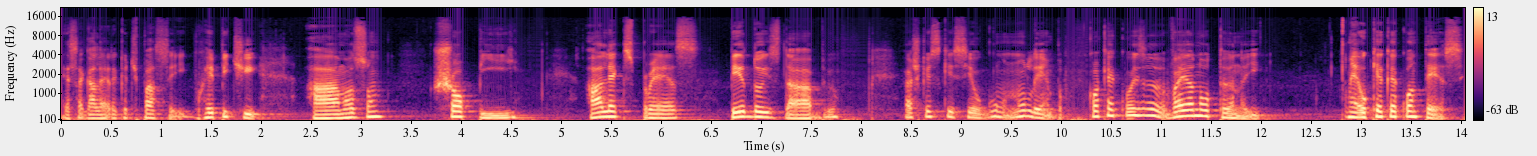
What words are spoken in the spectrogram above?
Essa galera que eu te passei. Vou repetir: Amazon, Shopee, AliExpress, P2W. Acho que eu esqueci algum, não lembro. Qualquer coisa, vai anotando aí. É, o que é que acontece?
